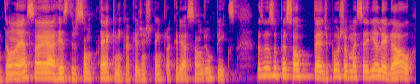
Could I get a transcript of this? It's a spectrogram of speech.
Então essa é a restrição técnica que a gente tem para a criação de um Pix. Às vezes o pessoal pede, poxa, mas seria legal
